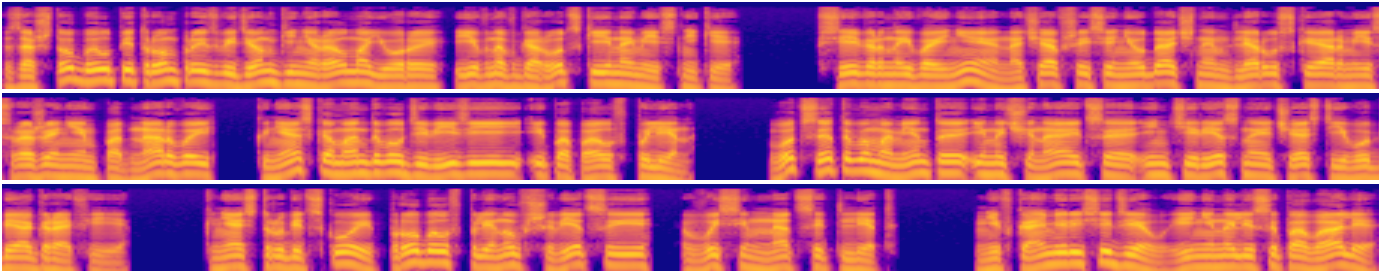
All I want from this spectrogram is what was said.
За что был Петром произведен генерал-майоры и в новгородские наместники. В Северной войне, начавшейся неудачным для русской армии сражением под Нарвой, князь командовал дивизией и попал в плен. Вот с этого момента и начинается интересная часть его биографии. Князь Трубецкой пробыл в плену в Швеции 18 лет. Не в камере сидел и не на лесоповале,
